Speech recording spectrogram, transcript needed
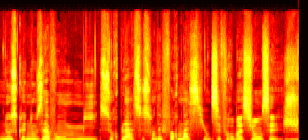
Nous, ce que nous avons mis sur place, ce sont des formations. Ces formations, c'est je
